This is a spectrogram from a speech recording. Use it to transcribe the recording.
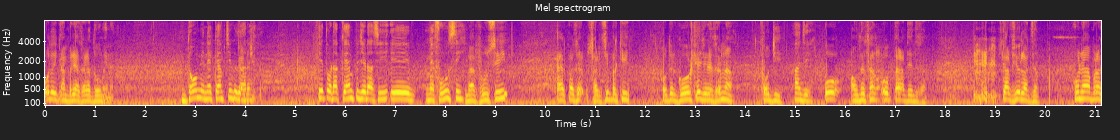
ਉਹਦੇ ਕੈਂਪ ਰਿਹਾ ਸਾਡਾ 2 ਮਹੀਨੇ। 2 ਮਹੀਨੇ ਕੈਂਪ 'ਚ ਗੁਜ਼ਾਰੇ। ਇਹ ਤੁਹਾਡਾ ਕੈਂਪ ਜਿਹੜਾ ਸੀ ਇਹ ਮਹਿਫੂਜ਼ ਸੀ? ਮਹਿਫੂਜ਼ ਸੀ। ਇਸ ਪਾਸੇ ਸੜਕ ਸੀ ਪੱਕੀ। ਉਧਰ ਗੋਰਖੇ ਜਿਹੜੇ ਸਨ ਨਾ ਫੌਜੀ ਹਾਂਜੀ। ਉਹ ਆਉਂਦੇ ਸਨ ਉਹ ਪਹਿਰਾ ਦਿੰਦੇ ਸਨ। ਕਰਫਿਊ ਲਾਉਂਦੇ ਸਨ। ਉਹਨਾਂ ਆਪਣਾ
